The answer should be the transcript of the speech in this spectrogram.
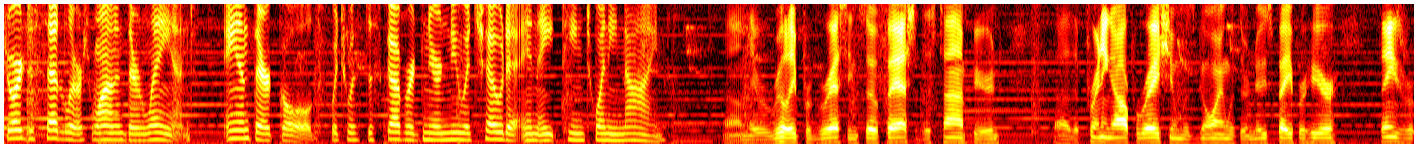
Georgia settlers wanted their land and their gold, which was discovered near New Echota in 1829. Um, they were really progressing so fast at this time period. Uh, the printing operation was going with their newspaper here. Things were,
